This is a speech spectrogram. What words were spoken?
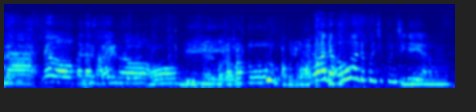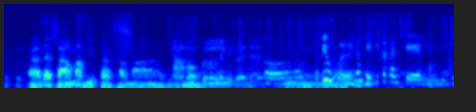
ada belok, ada salendro. oh, bisa. Berapa tuh? Aku juga nggak Oh ada oh ada kunci-kuncinya ya. ada sama gitar sama gitu. Sama ukulele juga ada. Oh, tapi ukulele kan kayak kita kan C yang gitu-gitu.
